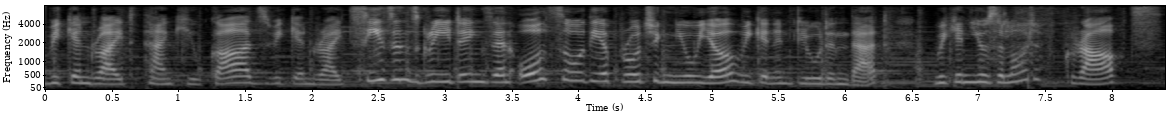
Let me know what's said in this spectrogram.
We can write thank you cards, we can write season's greetings, and also the approaching new year we can include in that. We can use a lot of crafts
